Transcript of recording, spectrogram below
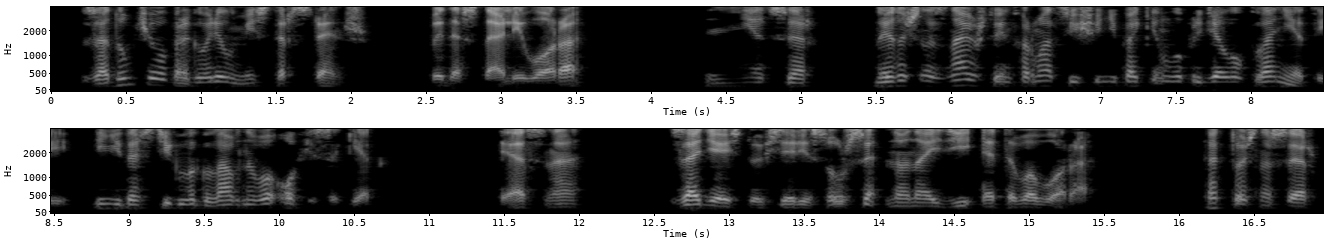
— задумчиво проговорил мистер Стрэндж. «Вы достали вора?» «Нет, сэр. Но я точно знаю, что информация еще не покинула пределов планеты и не достигла главного офиса КЕК. Ясно. Задействуй все ресурсы, но найди этого вора. Так точно, сэр.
